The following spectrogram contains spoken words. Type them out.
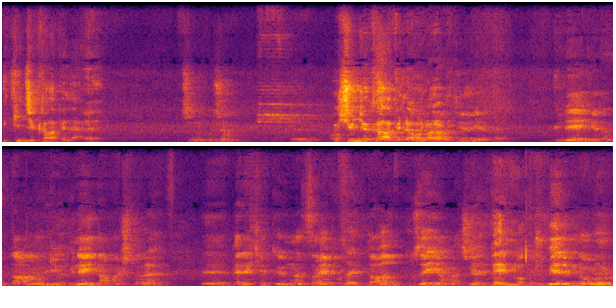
İkinci kafile. Evet. Şimdi hocam. e, Üçüncü kafile olarak- diyor ya. Güneye gelen dağın güney damaçları e, bereket yönünden zayıf olur. Zayıf. Dağın kuzey yamacı Verimli olur. verimli olur,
